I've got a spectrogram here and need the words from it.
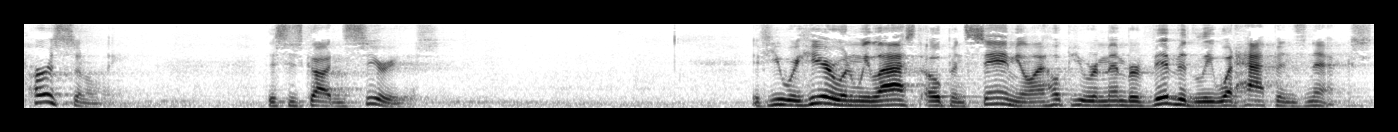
personally. This has gotten serious. If you were here when we last opened Samuel, I hope you remember vividly what happens next.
